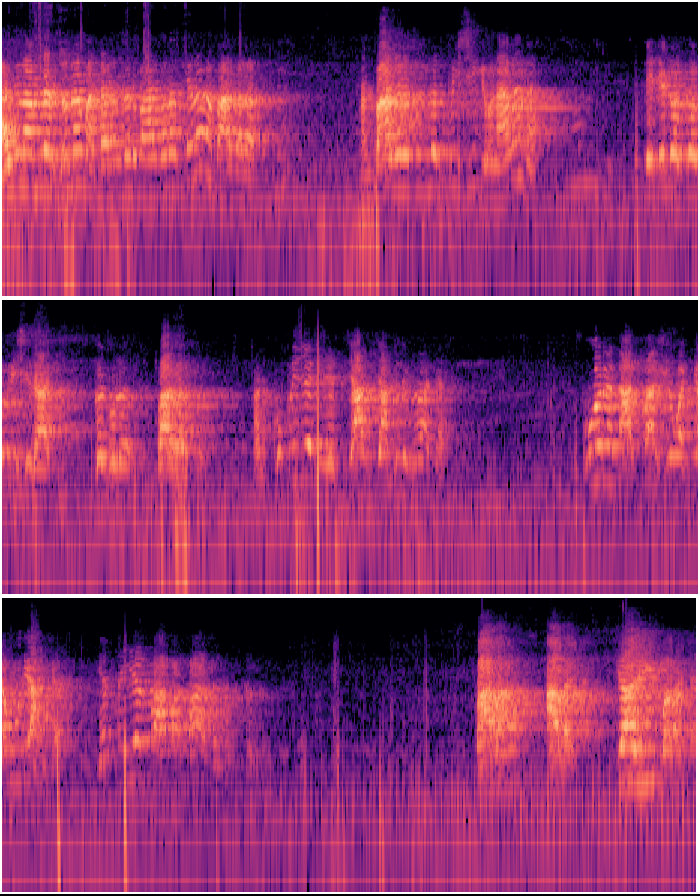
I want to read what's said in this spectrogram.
अजून आपल्या जुना म्हातारा जर बाजारात गेला ना बाजारात. आणि बाजारातून जर पिशी घेऊन आला ना त्याचे डोक्यावर पिशी राहते कटुलं बाजारातून आणि कुपरीच्या घे चार चाकलेट राहतात. पोर नागपा शेवटच्या उड्या आणतात यातनं एक बाबा पाहत म्हणतो बाबा आलाय चारही पडायच्या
